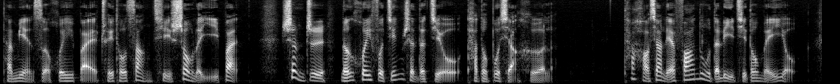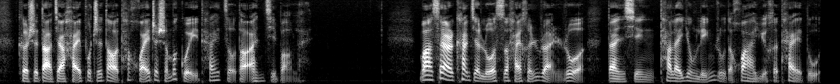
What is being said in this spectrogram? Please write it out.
他面色灰白，垂头丧气，瘦了一半，甚至能恢复精神的酒他都不想喝了。他好像连发怒的力气都没有。可是大家还不知道他怀着什么鬼胎走到安吉堡来。马塞尔看见罗斯还很软弱，担心他来用凌辱的话语和态度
